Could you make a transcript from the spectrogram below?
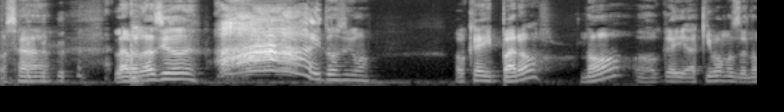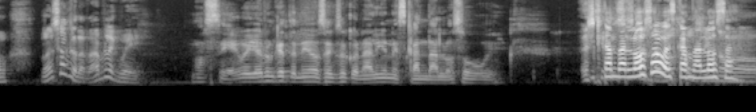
O sea, la verdad sí es... ¡Ah! Y entonces digo, ok, ¿paro? ¿No? Ok, aquí vamos de nuevo. No es agradable, güey. No sé, güey, yo nunca he tenido sexo con alguien escandaloso, güey. Es que ¿Escandaloso no o es escandalosa? sino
